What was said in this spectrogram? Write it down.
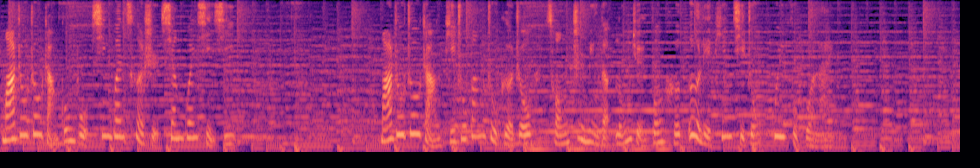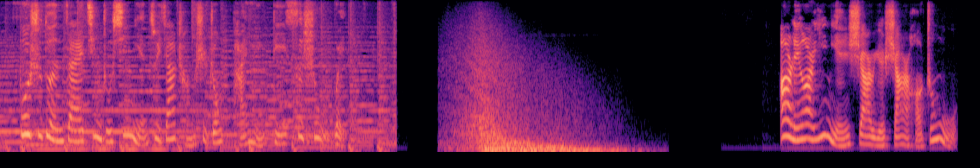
麻州州长公布新冠测试相关信息。麻州州长提出帮助各州从致命的龙卷风和恶劣天气中恢复过来。波士顿在庆祝新年最佳城市中排名第四十五位。二零二一年十二月十二号中午，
